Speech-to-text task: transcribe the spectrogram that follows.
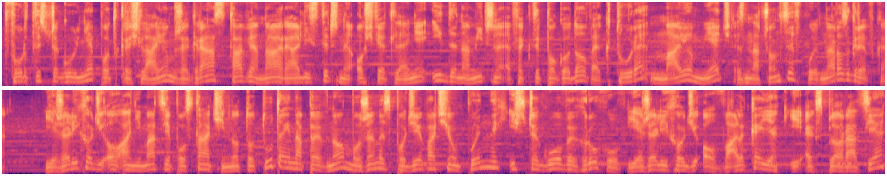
Twórcy szczególnie podkreślają, że gra stawia na realistyczne oświetlenie i dynamiczne efekty pogodowe, które mają mieć znaczący wpływ na rozgrywkę. Jeżeli chodzi o animację postaci, no to tutaj na pewno możemy spodziewać się płynnych i szczegółowych ruchów, jeżeli chodzi o walkę, jak i eksplorację,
